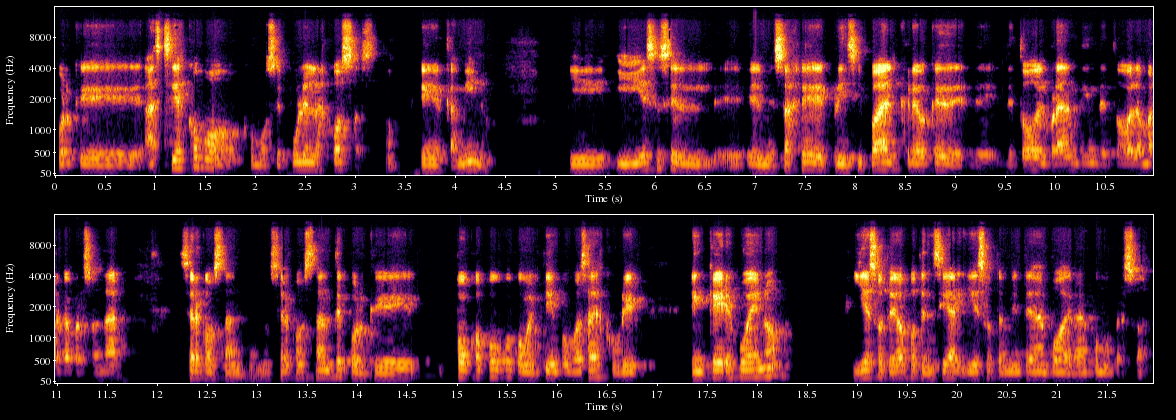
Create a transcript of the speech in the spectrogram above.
porque así es como, como se pulen las cosas ¿no? en el camino. Y, ese es el, mensaje principal, creo que, de, todo el branding, de toda la marca personal, ser constante, ¿no? Ser constante porque poco a poco, con el tiempo, vas a descubrir en qué eres bueno y eso te va a potenciar y eso también te va a empoderar como persona.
